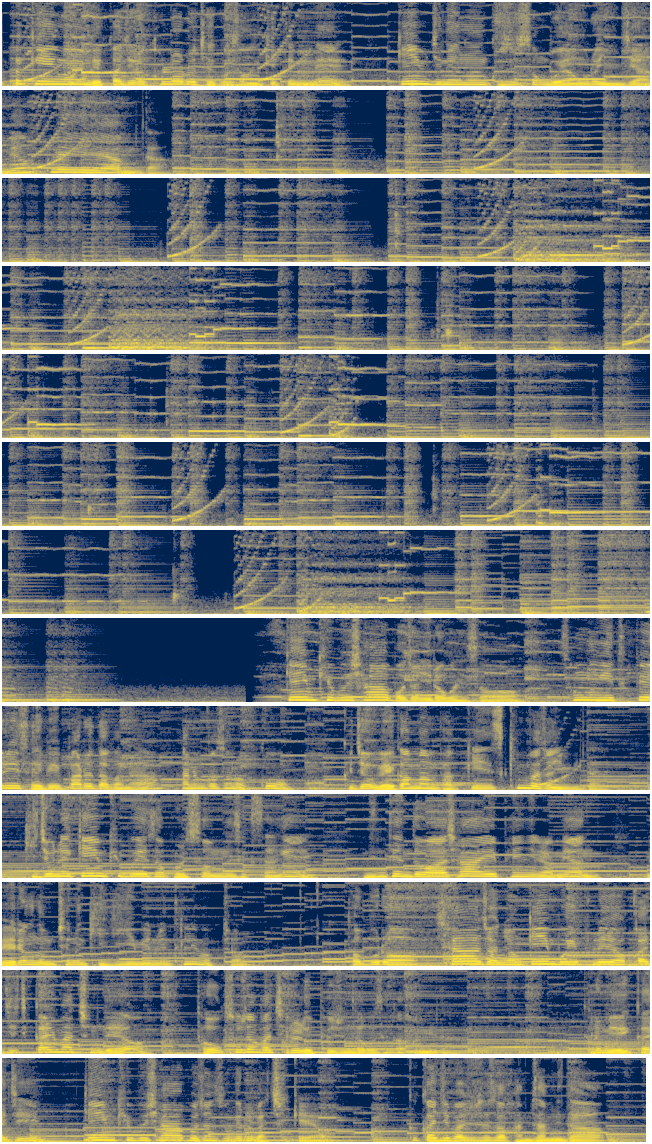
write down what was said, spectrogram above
흑백 게임을 몇 가지로 컬러로 재구성했기 때문에 게임 진행은 구슬속 모양으로 인지하며 플레이해야 합니다. 게임큐브 샤워 버전이라고 해서 성능이 특별히 3배 빠르다거나 하는 것은 없고 그저 외관만 바뀐 스킨 버전입니다. 기존의 게임큐브에서 볼 수 없는 색상에 닌텐도와 샤아의 팬이라면 매력 넘치는 기기임에는 틀림없죠. 더불어 샤아 전용 게임보이 플레이어까지 깔맞춤되어 더욱 소장 가치를 높여준다고 생각합니다. 그럼 여기까지 게임큐브 샤아 버전 소개를 마칠게요. 끝까지 봐주셔서 감사합니다.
